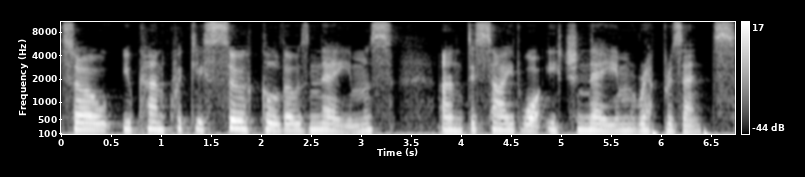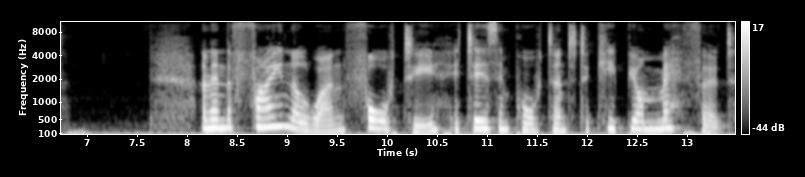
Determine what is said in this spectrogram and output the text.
So you can quickly circle those names and decide what each name represents. And then the final one, 40, it is important to keep your method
